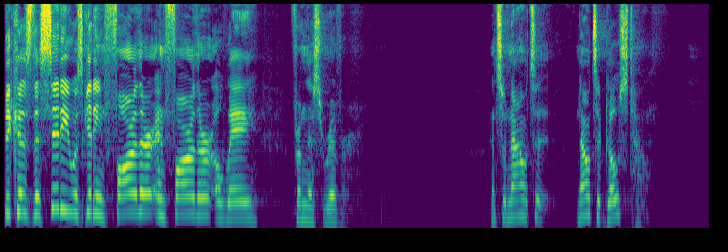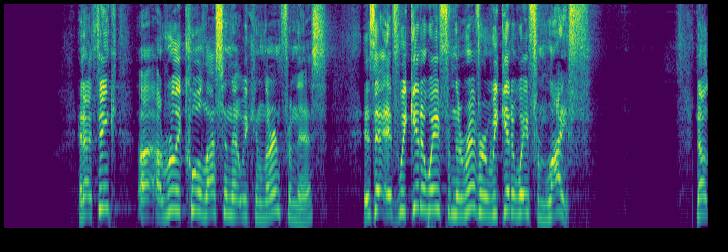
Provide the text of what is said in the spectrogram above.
because the city was getting farther and farther away from this river. And so now it's a, now it's a ghost town. And I think uh, a really cool lesson that we can learn from this is that if we get away from the river, we get away from life. Now,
